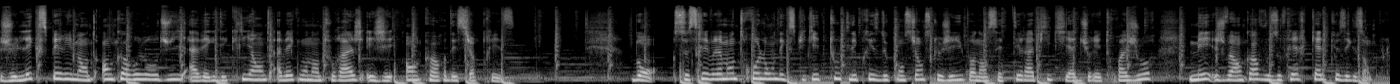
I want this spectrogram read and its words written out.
je l'expérimente encore aujourd'hui avec des clientes, avec mon entourage, et j'ai encore des surprises. Bon, ce serait vraiment trop long d'expliquer toutes les prises de conscience que j'ai eues pendant cette thérapie qui a duré trois jours, mais je vais encore vous offrir quelques exemples.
